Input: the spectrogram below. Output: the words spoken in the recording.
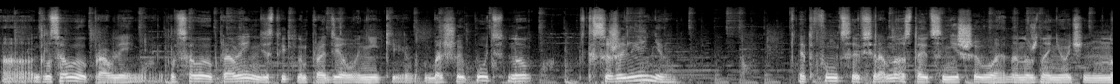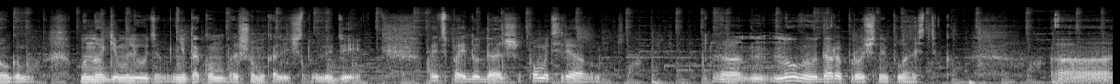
а, голосовое управление. Голосовое управление действительно проделало некий большой путь, но, к сожалению, эта функция все равно остается нишевой, она нужна не очень многим, многим людям, не такому большому количеству людей. Давайте пойду дальше. По материалам. А, новый ударопрочный пластик. А,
